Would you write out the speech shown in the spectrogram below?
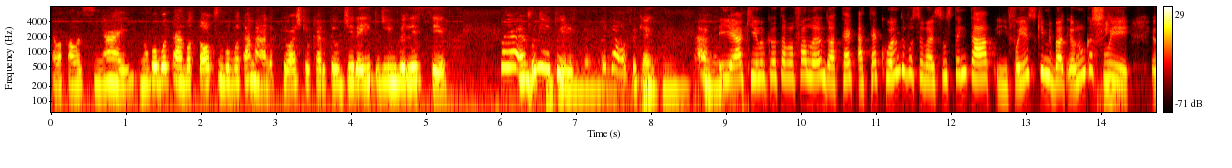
Ela fala assim: ai, não vou botar botox, não vou botar nada, porque eu acho que eu quero ter o direito de envelhecer. É, é bonito uhum. isso. Legal, você quer. Uhum. Sabe? E é aquilo que eu estava falando, até, até quando você vai sustentar? E foi isso que me bateu. Eu nunca fui, eu,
